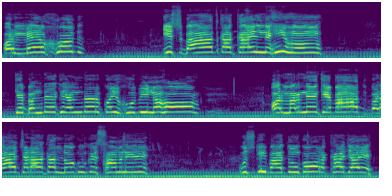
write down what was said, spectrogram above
اور میں خود اس بات کا قائل نہیں ہوں کہ بندے کے اندر کوئی خوبی نہ ہو اور مرنے کے بعد بڑا چڑھا کر لوگوں کے سامنے اس کی باتوں کو رکھا جائے۔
